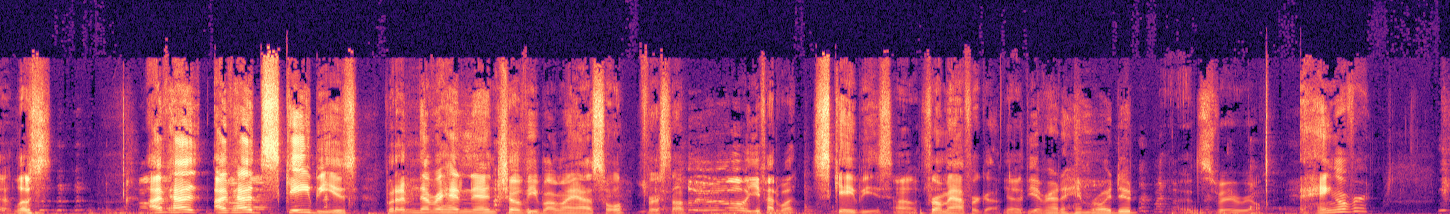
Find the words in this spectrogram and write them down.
Let us. I've had I've had scabies, but I've never had an anchovy by my asshole. First off, Oh, you've had what? scabies Oh. from Africa. Yeah, Have you ever had a hemorrhoid, dude? it's very real. A hangover?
